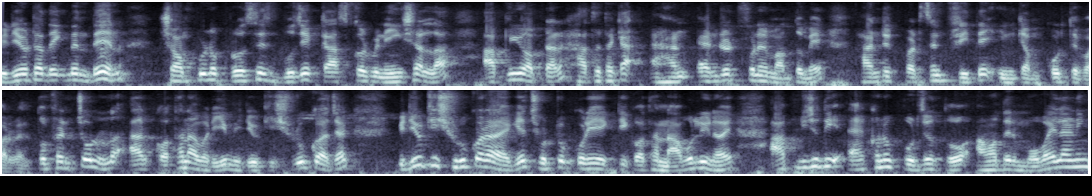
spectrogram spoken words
ভিডিওটা দেখবেন দেন সম্পূর্ণ প্রসেস বুঝে কাজ করবেন ইনশাল্লাহ আপনিও আপনার হাতে থাকা অ্যান্ড্রয়েড ফোনের মাধ্যমে হান্ড্রেড পার্সেন্ট ফ্রিতে ইনকাম করতে পারবেন। তো ফ্রেন্ড চলুন আর কথা না বাড়িয়ে ভিডিওটি শুরু করা যাক। ভিডিওটি শুরু করার আগে ছোট্ট করে একটি কথা না বলি নয়, আপনি যদি এখনও পর্যন্ত আমাদের মোবাইল আর্নিং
